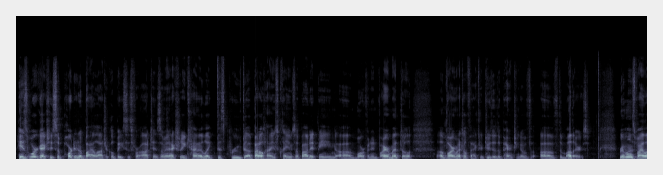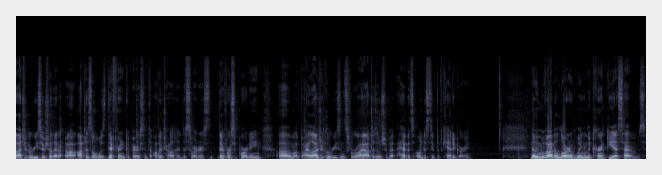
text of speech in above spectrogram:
His work actually supported a biological basis for autism, and actually kind of like disproved uh, Bettelheim's claims about it being uh, more of an environmental environmental factor due to the parenting of, of the mothers. Rimland's biological research showed that uh, autism was different in comparison to other childhood disorders, therefore supporting um, biological reasons for why autism should have its own distinctive category. Then we move on to Lorna Wing and the current DSMs.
